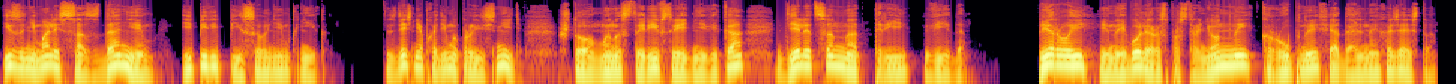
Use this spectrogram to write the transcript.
и занимались созданием и переписыванием книг. Здесь необходимо прояснить, что монастыри в средние века делятся на три вида. Первый и наиболее распространенный – крупное феодальное хозяйство.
